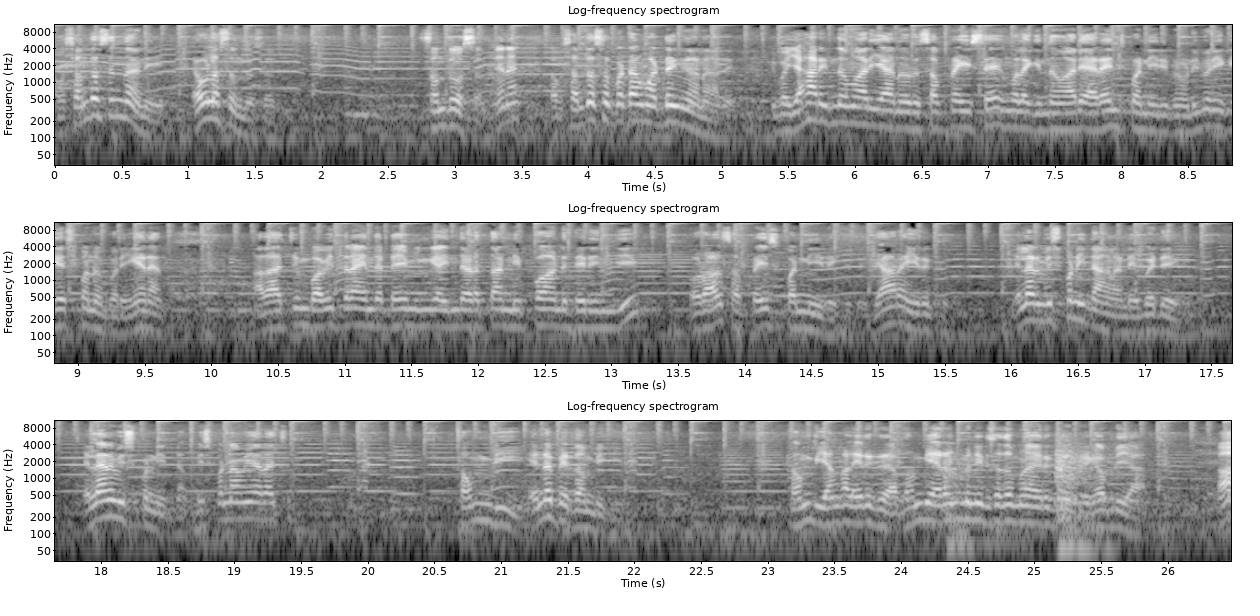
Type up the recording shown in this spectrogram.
அவள் சந்தோஷம் தானே? எவ்வளோ சந்தோஷம்? சந்தோஷம். ஏன்னா அவள் சந்தோஷப்பட்டால் மட்டும் காணாது. இப்போ யார் இந்த மாதிரியான ஒரு சர்ப்ரைஸை உங்களுக்கு இந்த மாதிரி அரேஞ்ச் பண்ணியிருக்கணும் முடிவு நீங்கள் கேஸ் பண்ண போகிறீங்க ஏன்னா அதாச்சும் பவித்ரா இந்த டைம் இங்கே இந்த இடத்தான் நிற்பான்னு தெரிஞ்சு ஒரு ஆள் சர்ப்ரைஸ் பண்ணி இருக்குது யாரா இருக்குது எல்லாரும் விஷ் பண்ணிட்டாங்களா பர்த்டேக்கு எல்லாரும் விஷ் பண்ணிட்டான் விஷ் பண்ணாம யாராச்சும்? தம்பி. என்ன பேர் தம்பிக்கு? தம்பி அங்கால இருக்கிற தம்பி அரேஞ்ச் பண்ணிட்டு சதமனா இருக்குன்றீங்க அப்படியா ஆ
